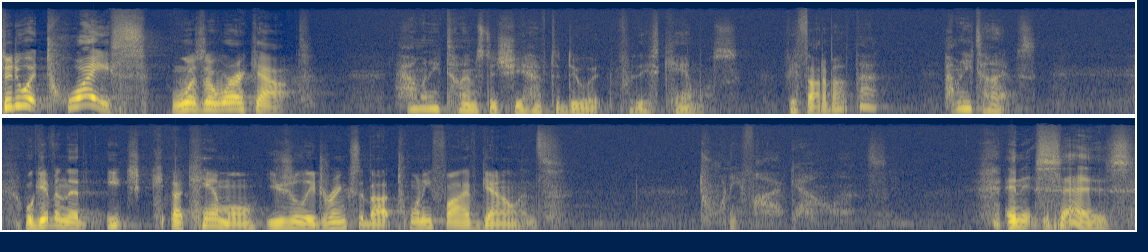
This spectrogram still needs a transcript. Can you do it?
To do it twice was a workout. How many times did she have to do it for these camels? Have you thought about that? How many times? Well, given that each camel usually drinks about 25 gallons, 25 gallons. And it says,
